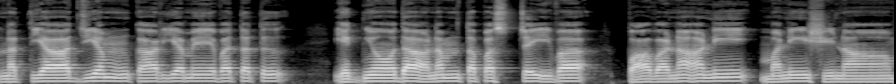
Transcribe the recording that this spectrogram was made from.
నత్యాజ్యం కార్యమేవ తత్ యజ్ఞోదానం తపశ్చైవ పావనాని మనీషిణాం.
